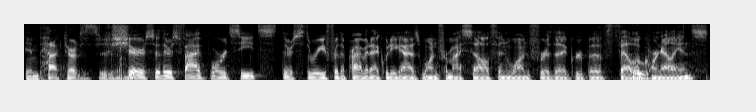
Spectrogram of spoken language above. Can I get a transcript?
impact our decision. Sure. So there's five board seats. There's three for the private equity guys, one for myself, and one for the group of fellow Cornellians.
